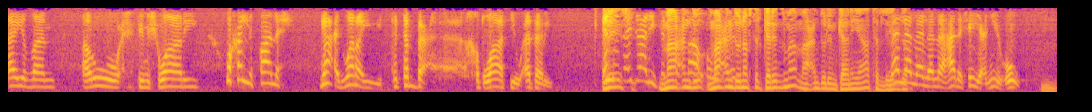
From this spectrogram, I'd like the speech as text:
أيضا أروح في مشواري وأخلي صالح قاعد ورا يتتبع خطواتي وأثري. ليش؟ ما عنده ما عنده نفس الكاريزما؟ ما عنده الإمكانيات اللي لا لا لا لا, لا هذا شيء يعنيه هو. مم.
